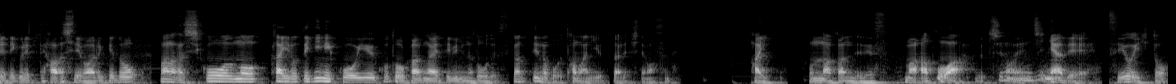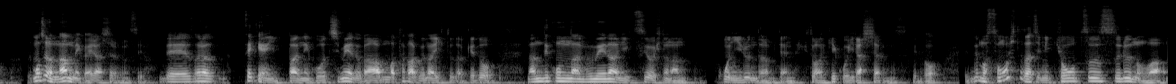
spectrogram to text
えてくれって話ではあるけど、まあなんか思考の回路的にこういうことを考えてみるのはどうですかっていうのをたまに言ったりしてますね。はい。そんな感じです。まあ、あとは、うちのエンジニアで強い人、もちろん何名かいらっしゃるんですよ。で、それは世間一般にこう知名度があんま高くない人だけど、なんでこんな無名なのに強い人なんここにいるんだろうみたいな人は結構いらっしゃるんですけど、でもその人たちに共通するのは、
